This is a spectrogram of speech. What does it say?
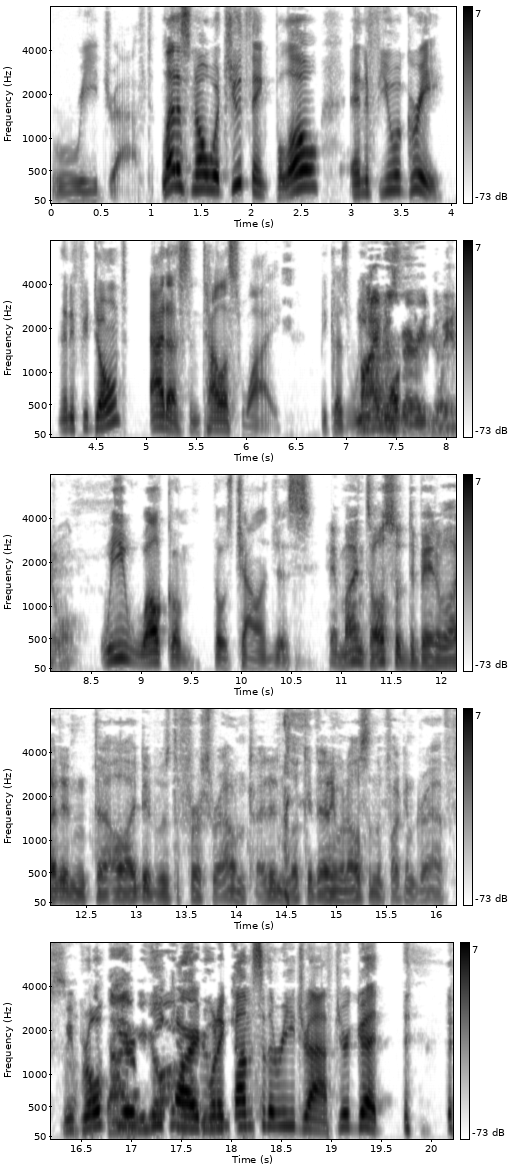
redraft. Let us know what you think below, and if you agree. And if you don't, add us and tell us why. Because we Five is very debatable. we welcome those challenges. Hey, mine's also debatable. I didn't. Uh, all I did was the first round. I didn't look at anyone else in the fucking draft. So. We broke Yeah, your you V card when it comes to the redraft. You're good.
